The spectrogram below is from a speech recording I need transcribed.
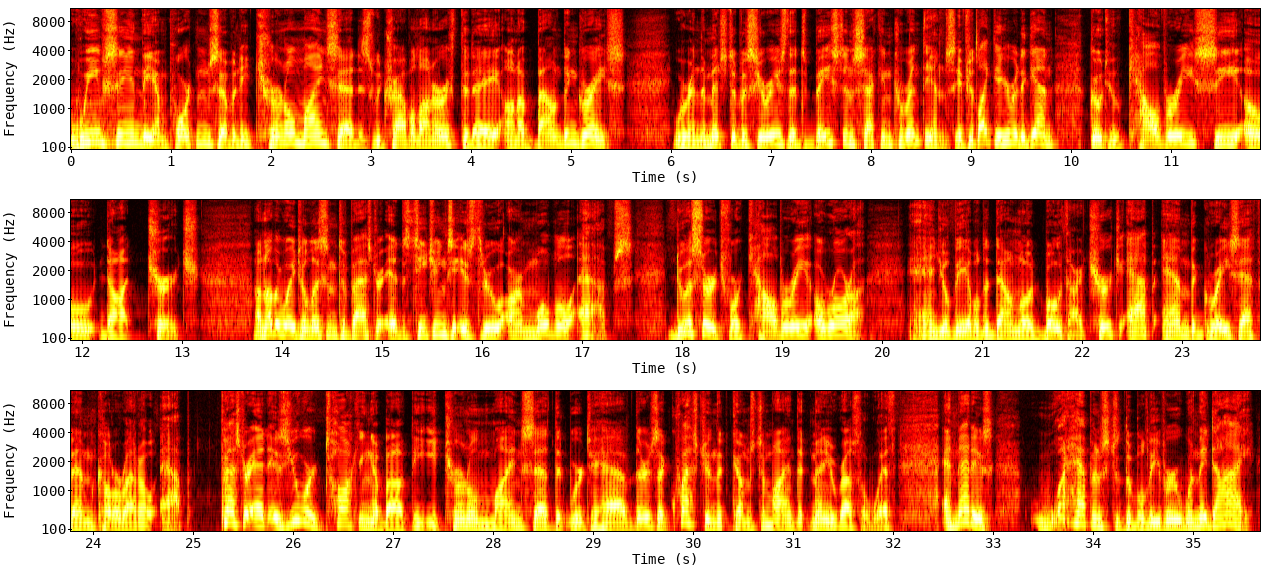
We've seen the importance of an eternal mindset as we travel on earth today on Abounding Grace. We're in the midst of a series that's based in 2 Corinthians. If you'd like to hear it again, go to calvaryco.church. Another way to listen to Pastor Ed's teachings is through our mobile apps. Do a search for Calvary Aurora, and you'll be able to download both our church app and the Grace FM Colorado app. Pastor Ed, as you were talking about the eternal mindset that we're to have, there's a question that comes to mind that many wrestle with, and that is what happens to the believer when they die?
